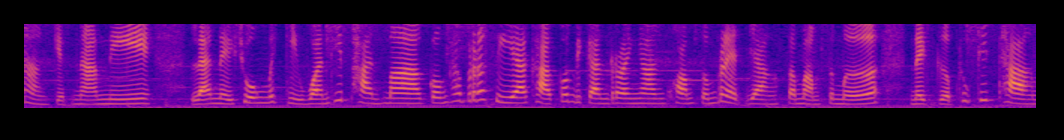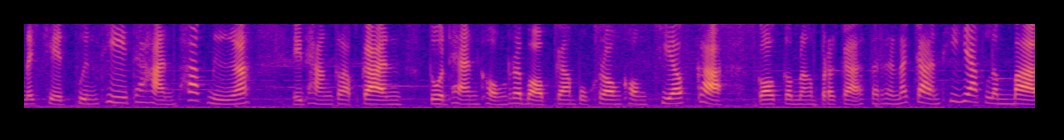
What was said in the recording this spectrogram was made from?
อ่างเก็บน้ำนี้ และในช่วงไม่กี่วันที่ผ่านมากองทัพรัสเซียค่ะ ก็มีการรายงานความสำเร็จอย่างสม่ำเสมอ ในเกือบทุกทิศทางในเขตพื้นที่ทหารภาคเหนือ ในทางกลับกันตัวแทนของระบอบการปกครองของเคียฟค่ะ ก็กำลังประกาศสถานการณ์ที่ยากลำบาก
